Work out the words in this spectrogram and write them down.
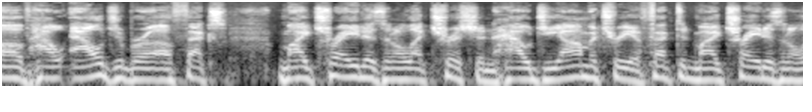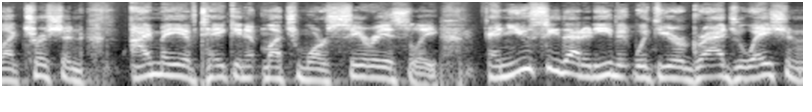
of how algebra affects my trade as an electrician, how geometry affected my trade as an electrician, I may have taken it much more seriously. And you see that at EVIT with your graduation graduation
